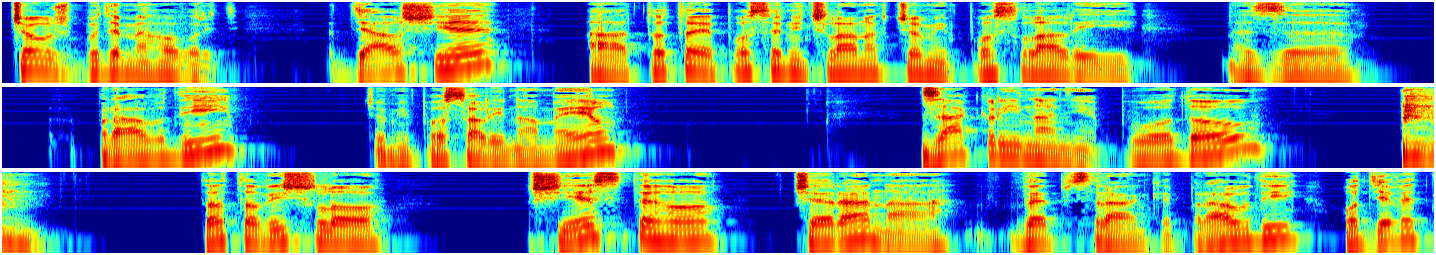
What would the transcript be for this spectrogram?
Čo už budeme hovoriť. Ďalšie, a toto je posledný článok, čo mi poslali z pravdy, čo mi poslali na mail. Zaklínanie pôdou. Toto vyšlo 6. včera na web stránke Pravdy o 19.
